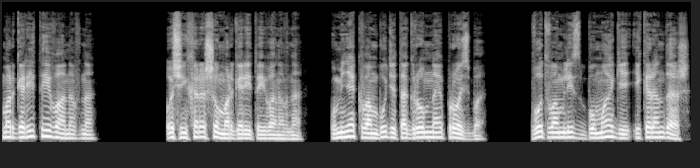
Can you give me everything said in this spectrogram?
«Маргарита Ивановна». «Очень хорошо, Маргарита Ивановна. У меня к вам будет огромная просьба. Вот вам лист бумаги и карандаш.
